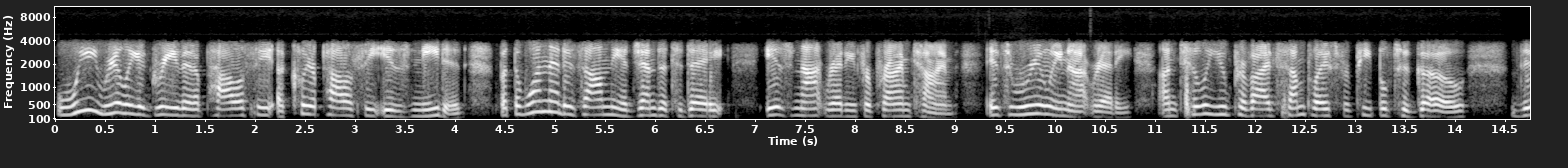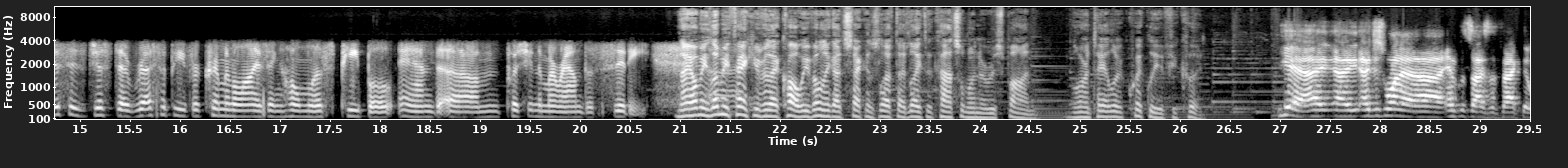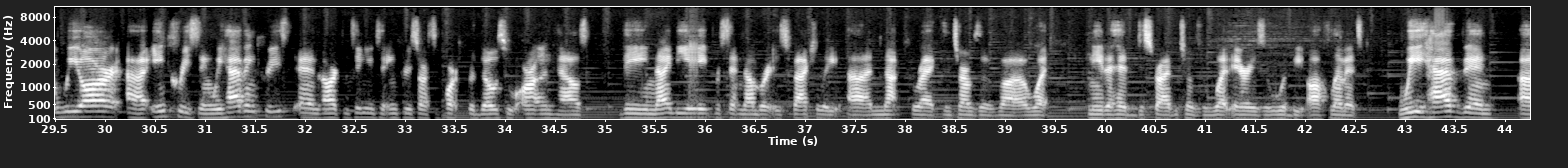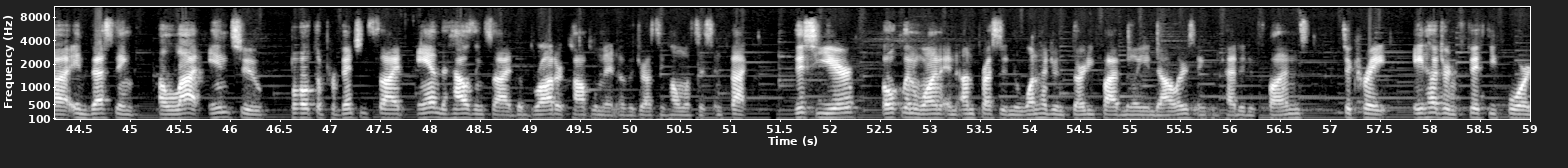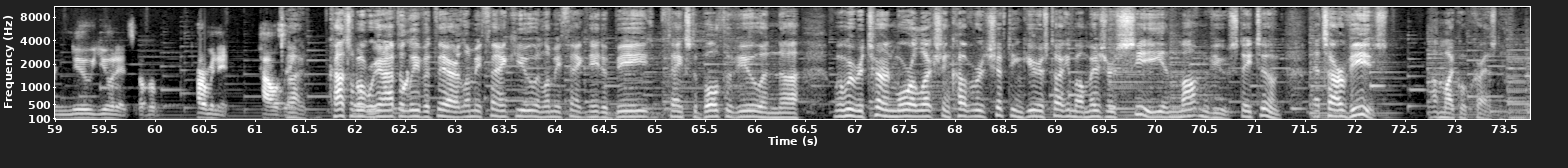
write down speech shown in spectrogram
We really agree that a policy, a clear policy, is needed, but the one that is on the agenda today is not ready for prime time. It's really not ready until you provide some place for people to go this is just a recipe for criminalizing homeless people and um, pushing them around the city. Naomi, let me thank you for that call. We've only got seconds left. I'd like the councilman to respond. Loren Taylor, quickly, if you could. Yeah, I, I, I just want to uh, emphasize the fact that we are uh, increasing. We have increased and are continuing to increase our support for those who are unhoused. The 98% number is factually uh, not correct in terms of uh, what Needa had described in terms of what areas would be off limits. We have been uh, investing a lot into both the prevention side and the housing side, the broader complement of addressing homelessness. In fact, this year, Oakland won an unprecedented $135 million in competitive funds to create 854 new units of permanent housing. Right. Councilman, we're going to have to leave it there. Let me thank you and let me thank Needa Bee. Thanks to both of you. And uh, when we return, more election coverage, shifting gears, talking about Measure C in Mountain View. Stay tuned. That's our V's. I'm Michael Krasny.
